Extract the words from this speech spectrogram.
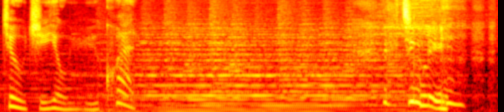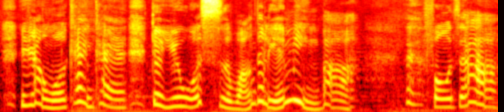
就只有愉快。精灵，让我看看对于我死亡的怜悯吧。否则啊，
